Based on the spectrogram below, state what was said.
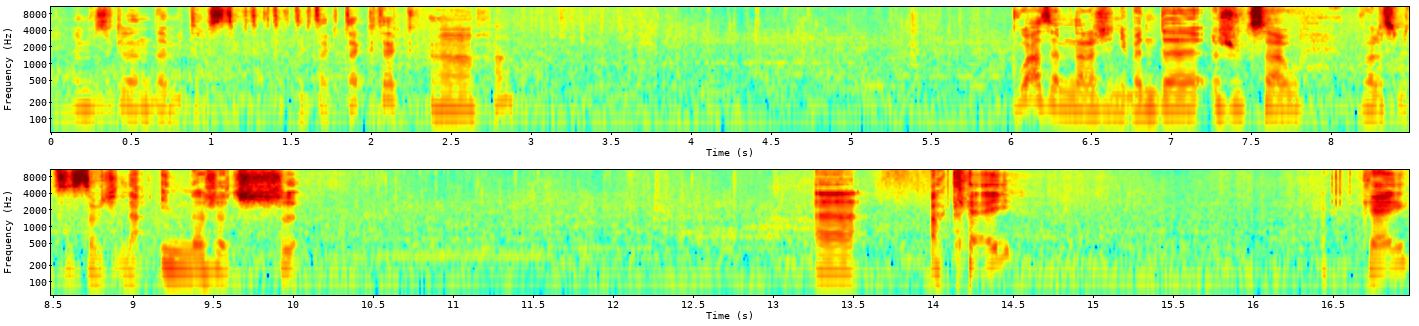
Jednym względem i teraz tak, tak, tak, tak, tak, tak, tak. Aha. Głazem na razie nie będę rzucał. Wolę sobie to zostawić na inne rzeczy. E, okej. Okej.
